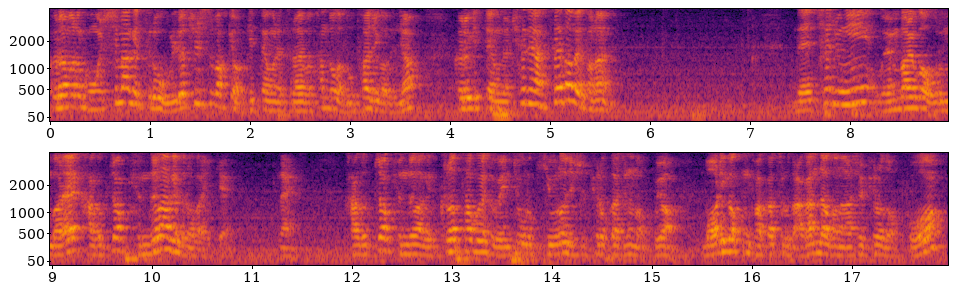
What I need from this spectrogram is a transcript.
그러면 공을 심하게 들어 올려 칠 수밖에 없기 때문에 드라이버 탄도가 높아지거든요. 그렇기 때문에 최대한 셋업에서는 내 체중이 왼발과 오른발에 가급적 균등하게 들어가 있게. 네. 가급적 균등하게. 그렇다고 해서 왼쪽으로 기울어지실 필요까지는 없고요. 머리가 공 바깥으로 나간다거나 하실 필요도 없고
